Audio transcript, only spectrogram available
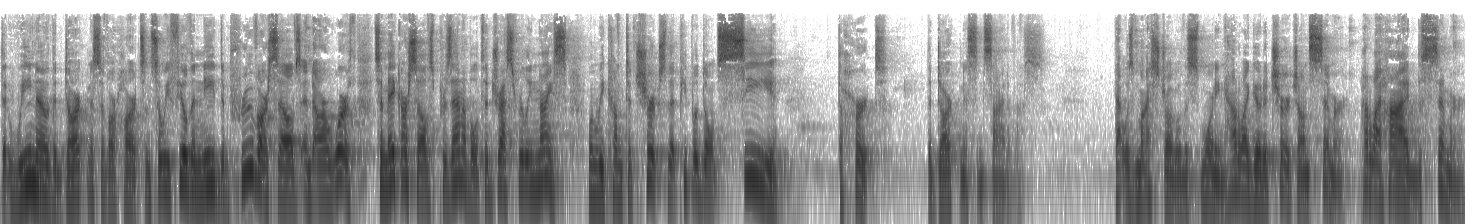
That we know the darkness of our hearts, and so we feel the need to prove ourselves and our worth, to make ourselves presentable, to dress really nice when we come to church so that people don't see the hurt, the darkness inside of us. That was my struggle this morning. How do I go to church on simmer? How do I hide the simmer?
